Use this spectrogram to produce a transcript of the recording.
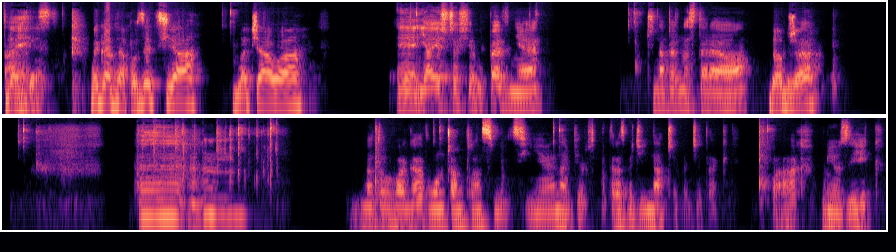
Tak jest. Wygodna pozycja dla ciała. Y, Ja jeszcze się upewnię, czy na pewno stereo. Dobrze. Ehm, No to uwaga, włączam transmisję. Najpierw, teraz będzie inaczej, będzie tak. Pach, music.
